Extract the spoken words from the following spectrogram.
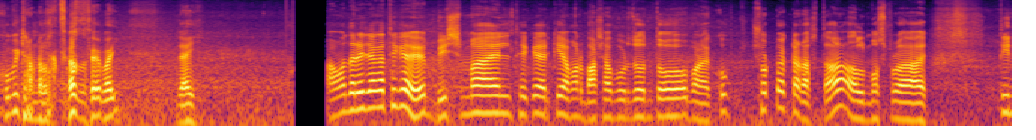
খুবই ঠান্ডা লাগতেছে ভাই, যাই। আমাদের এই জায়গা থেকে বিশ মাইল থেকে আর কি আমার বাসা পর্যন্ত মানে খুব ছোট্ট একটা রাস্তা অলমোস্ট প্রায় তিন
